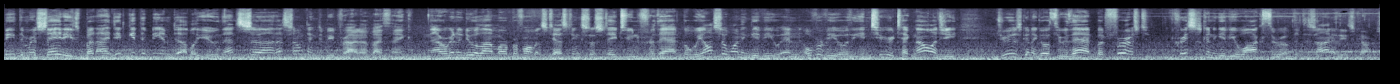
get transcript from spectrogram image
beat the Mercedes, but I did get the BMW. That's uh, that's something to be proud of, I think. Now we're going to do a lot more performance testing, so stay tuned for that. But we also want to give you an overview of the interior technology. Drew is going to go through that, but first, Chris is going to give you a walkthrough of the design of these cars.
